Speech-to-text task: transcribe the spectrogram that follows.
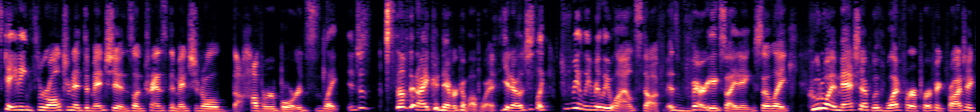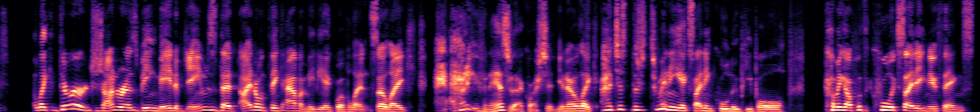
skating through alternate dimensions on transdimensional the hoverboards. Like, just stuff that I could never come up with. You know, it's just like really, really wild stuff. It's very exciting. So like, who do I match up with what for a perfect project? Like there are genres being made of games that I don't think have a media equivalent. So like how do you even answer that question? You know, like I just there's too many exciting cool new people coming up with cool exciting new things.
